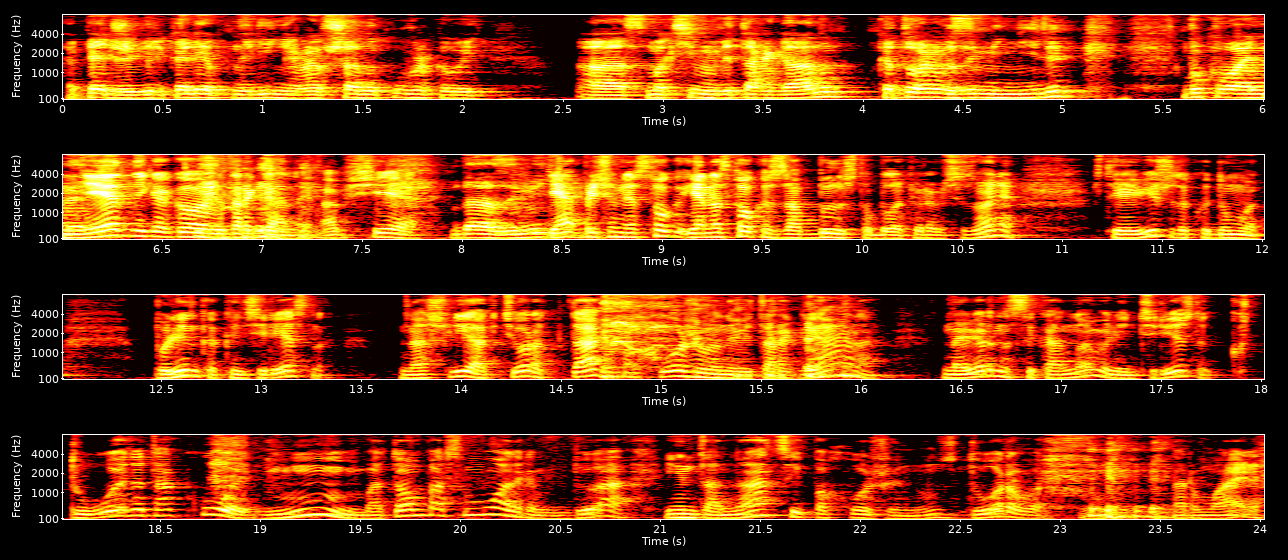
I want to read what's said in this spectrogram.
Опять же, великолепная линия Равшаны Кубраковой а, с Максимом Виторганом, которого заменили буквально. Нет никакого Виторгана, вообще. Да, заменили. Я, причем я настолько, я настолько забыл, что было в первом сезоне, что я вижу, такой думаю, блин, как интересно нашли актера так похожего на Виторгана, наверное, сэкономили. Интересно, кто это такой? М-м, потом посмотрим. Да, интонации похожи. Ну, здорово. М-м, нормально.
